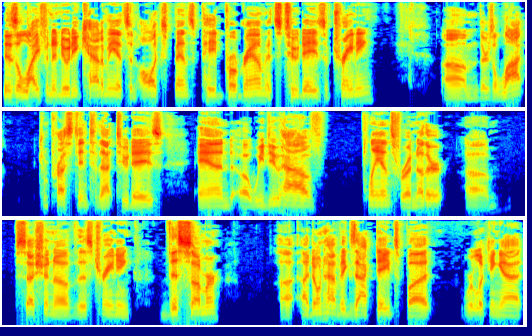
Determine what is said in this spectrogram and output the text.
is a Life and Annuity Academy. It's an all expense paid program. It's two days of training. Um, there's a lot compressed into that two days. And uh, we do have plans for another um, session of this training this summer. Uh, I don't have exact dates, but we're looking at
